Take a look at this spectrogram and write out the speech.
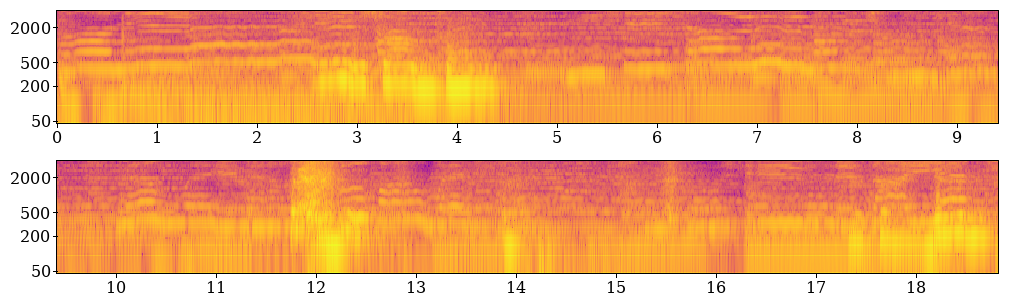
我宁愿一场醉，一夕相遇梦中见，愿为了化为仙，仿佛昔日在眼前，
